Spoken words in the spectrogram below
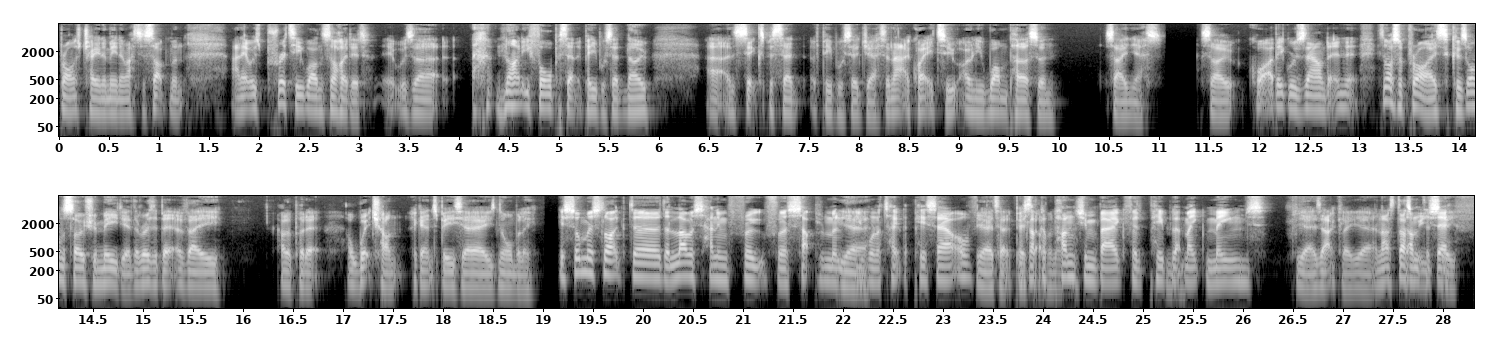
branch chain amino acid supplement? And it was pretty one sided. It was uh, 94% of people said no, uh, and 6% of people said yes. And that equated to only one person saying yes. So quite a big resound. And it's not a surprise because on social media, there is a bit of a, how to put it, a witch hunt against BCAAs normally. It's almost like the, the lowest hanging fruit for a supplement Yeah. you want to take the piss out of. Yeah, take the piss it's like a of it. punching bag for people that make memes. Yeah, exactly. Yeah, and that's that's Done what you see. death.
